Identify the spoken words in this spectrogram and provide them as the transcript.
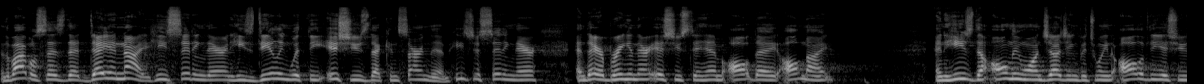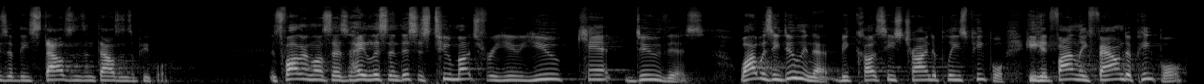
And the Bible says that day and night, he's sitting there and he's dealing with the issues that concern them. He's just sitting there, and they are bringing their issues to him all day, all night. And he's the only one judging between all of the issues of these thousands and thousands of people. His father in law says, Hey, listen, this is too much for you. You can't do this. Why was he doing that? Because he's trying to please people. He had finally found a people,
